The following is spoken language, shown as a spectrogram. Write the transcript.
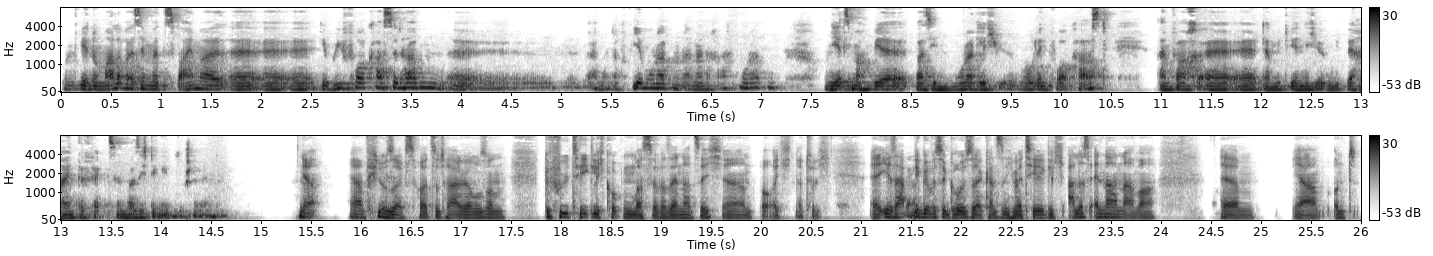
und wir normalerweise immer zweimal äh, äh, gereforecastet haben, äh, einmal nach vier Monaten und einmal nach acht Monaten. Und jetzt machen wir quasi einen monatlich Rolling Forecast, einfach äh, äh damit wir nicht irgendwie behind the facts sind, weil sich Dinge eben so schnell ändern. Ja, ja, wie du sagst, heutzutage muss man gefühlt täglich gucken, was, was ändert sich. Ja, und bei euch natürlich. Äh, ihr habt ja. eine gewisse Größe, da kannst du nicht mehr täglich alles ändern, aber ähm, ja, und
